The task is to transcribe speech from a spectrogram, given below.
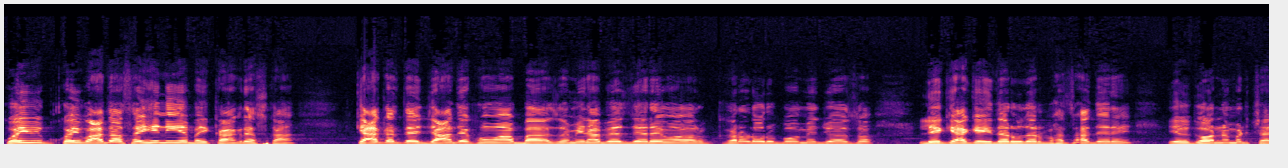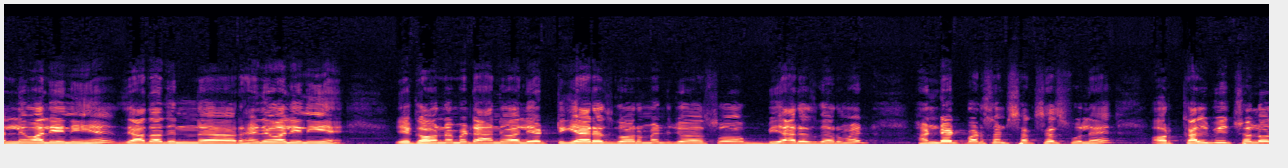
कोई कोई वादा सही नहीं है भाई कांग्रेस का। क्या करते हैं? जहाँ देखो वहाँ ज़मीना बेच दे रहे हैं और करोड़ों रुपयों में जो है सो, लेके आके इधर उधर फंसा दे रहे हैं। ये गवर्नमेंट चलने वाली नहीं है, ज़्यादा दिन रहने वाली नहीं है। ये गवर्नमेंट आने वाली है। टीआरएस गवर्नमेंट जो है सो, BRS government hundred percent successful है और कल भी चलो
